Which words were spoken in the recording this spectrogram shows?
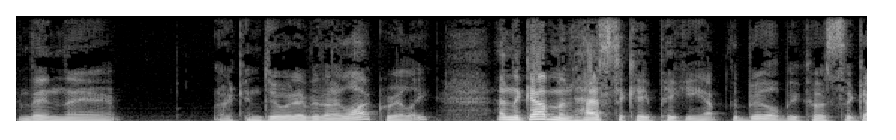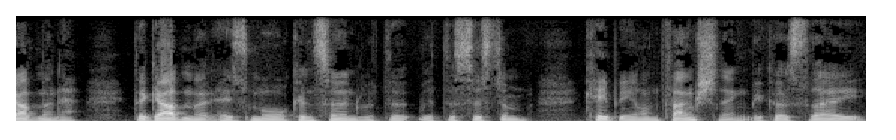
and then they're they can do whatever they like, really. And the government has to keep picking up the bill because the government the government is more concerned with the with the system keeping on functioning because they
